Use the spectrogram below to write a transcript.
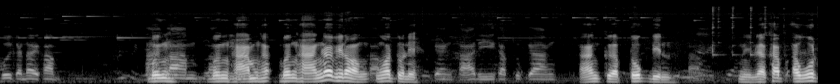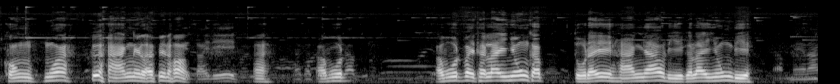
คุยกันได้ครับเบิ้งลามเบิ้งหามครับเบิ้งหางเด้อพี่น้องงวดตัวนี้ แกงขาดีครับทุกอย่างหางเกือบตกดินครับนี่แหละครับ อาวุธของงัวคือหางนี่แหละพี่น้อง นิสัยดีอะ แล้วก็อาวุธครับ อาวุธไปทลายยุงครับ ตัวใดหางยาวดีก็ไล่ยุงดี ครับแม่นาง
